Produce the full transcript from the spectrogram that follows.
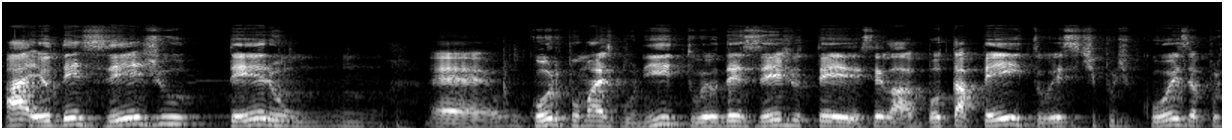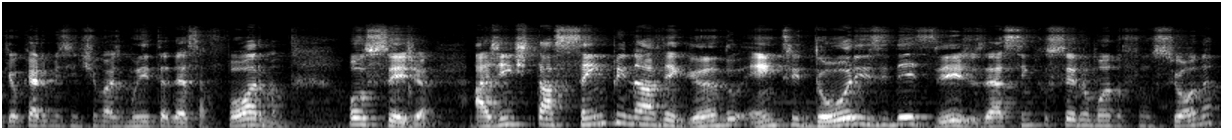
Ah, eu desejo ter um, é, um corpo mais bonito, eu desejo ter, sei lá, botar peito, esse tipo de coisa, porque eu quero me sentir mais bonita dessa forma. Ou seja, a gente está sempre navegando entre dores e desejos. É assim que o ser humano funciona.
